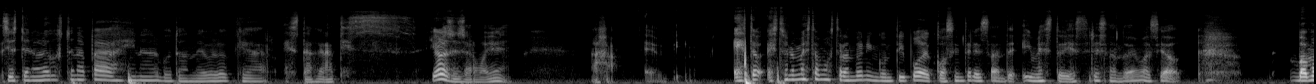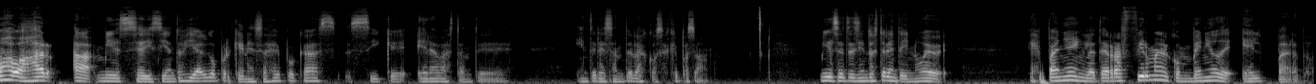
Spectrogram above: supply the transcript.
si a usted no le gusta una página, el botón de bloquear está gratis. Yo lo sé hacer muy bien. Ajá, en fin. Esto, esto no me está mostrando ningún tipo de cosa interesante y me estoy estresando demasiado. Vamos a bajar a 1600 y algo porque en esas épocas sí que era bastante interesante las cosas que pasaban. 1739. España e Inglaterra firman el convenio de El Pardo,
